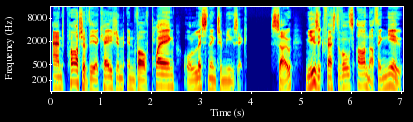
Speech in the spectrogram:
and part of the occasion involved playing or listening to music. So, music festivals are nothing new.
